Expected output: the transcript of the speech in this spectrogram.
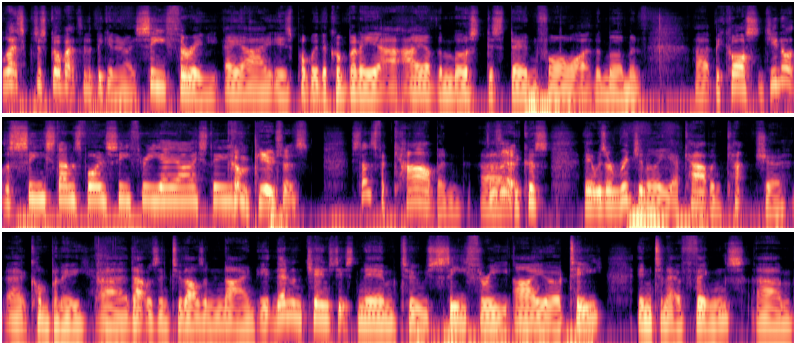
let's just go back to the beginning. Right, C3 AI is probably the company I I have the most disdain for at the moment. Uh, because do you know what the C stands for in C3 AI, Steve? Computers. It stands for carbon. Uh, Does it? Because it was originally a carbon capture uh, company. Uh, that was in 2009. It then changed its name to C3 IoT, Internet of Things. Um,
